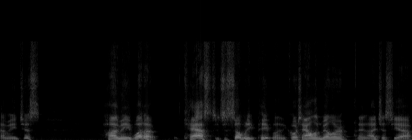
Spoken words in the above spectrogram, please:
I mean, just, I mean, what a cast. It's just so many people. And of course, Alan Miller. And I just, yeah.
